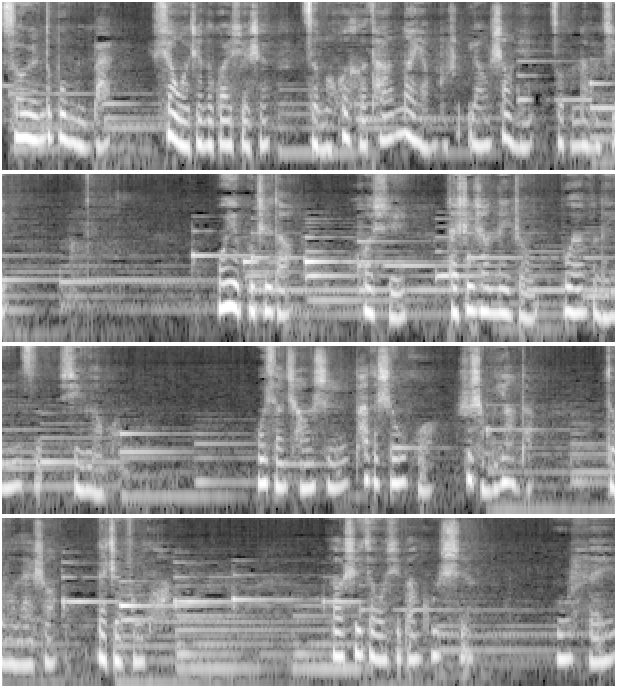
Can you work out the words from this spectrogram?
所有人都不明白。像我这样的乖学生，怎么会和他那样不良少年走得那么近？我也不知道，或许他身上那种不安分的因子吸引了我。我想尝试他的生活是什么样的，对我来说，那真疯狂。老师叫我去办公室，无非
